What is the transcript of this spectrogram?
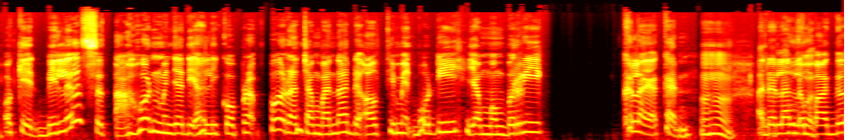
okey bila setahun menjadi ahli korporat perancang bandar the ultimate body yang memberi kelayakan uh-huh. adalah Approval. lembaga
